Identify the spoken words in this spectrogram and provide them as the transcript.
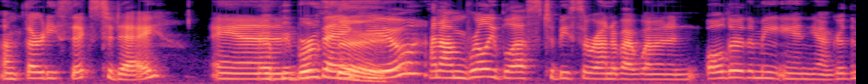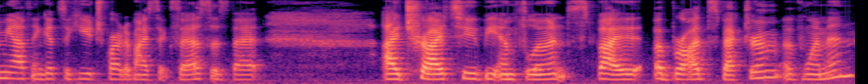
I'm 36 today. And Happy birthday. thank you. And I'm really blessed to be surrounded by women older than me and younger than me. I think it's a huge part of my success is that I try to be influenced by a broad spectrum of women.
